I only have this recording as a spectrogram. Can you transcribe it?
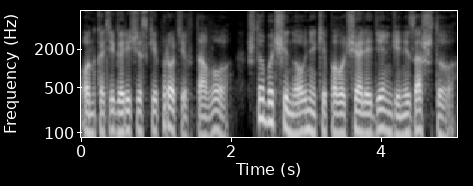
Он категорически против того, чтобы чиновники получали деньги ни за что.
